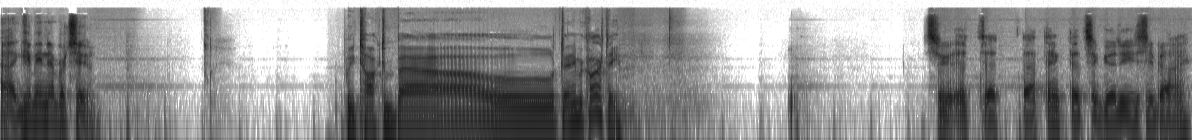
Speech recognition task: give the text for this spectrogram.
Uh, give me number two. We talked about Denny McCarthy. So that, I think that's a good easy buy.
